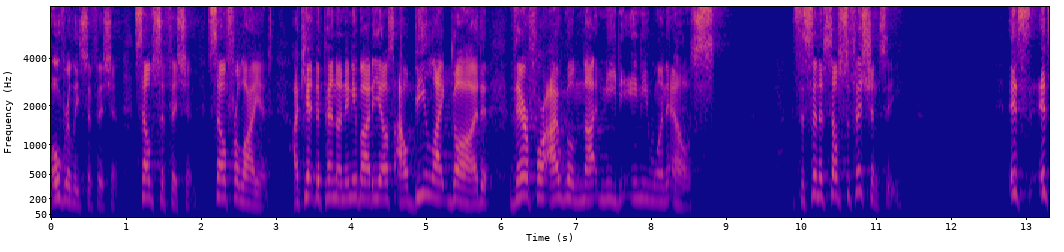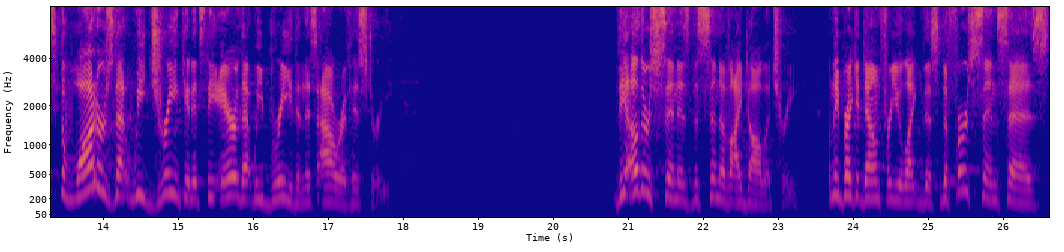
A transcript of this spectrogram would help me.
overly sufficient, self sufficient, self reliant. I can't depend on anybody else. I'll be like God. Therefore, I will not need anyone else. It's the sin of self sufficiency. It's, it's the waters that we drink and it's the air that we breathe in this hour of history. The other sin is the sin of idolatry. Let me break it down for you like this. The first sin says,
